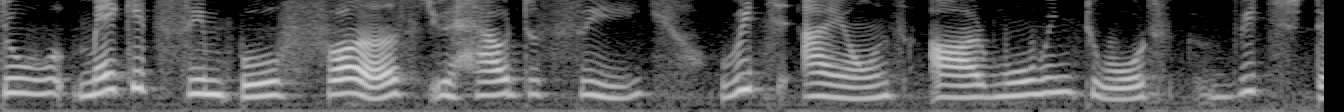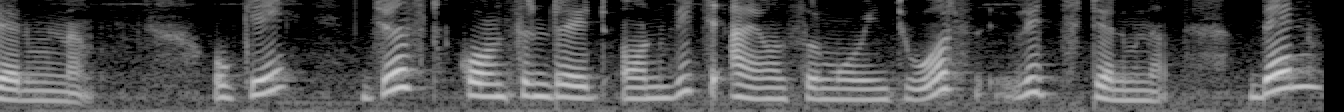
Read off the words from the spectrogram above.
To make it simple first you have to see which ions are moving towards which terminal. Okay? Just concentrate on which ions are moving towards which terminal. Then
